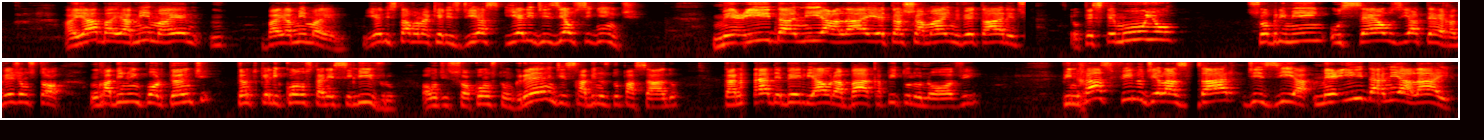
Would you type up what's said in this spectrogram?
Ayabayamimaem Bayamimaem. E ele estava naqueles dias e ele dizia o seguinte: Me'idani. Eu testemunho sobre mim os céus e a terra. Vejam só, um rabino importante, tanto que ele consta nesse livro, onde só constam grandes rabinos do passado, Taná de capítulo 9. Pinhas, filho de Elazar, dizia: Me'idani alai.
